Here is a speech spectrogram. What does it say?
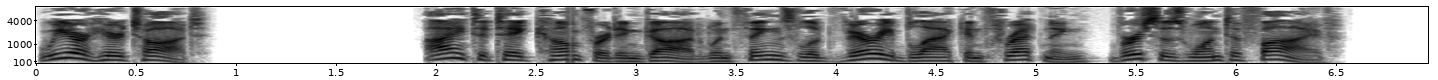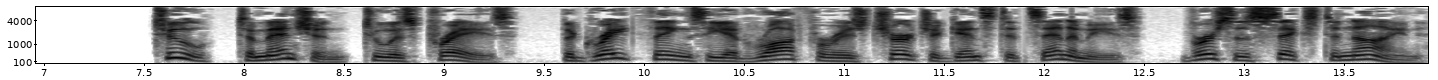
We are here taught. I to take comfort in God when things look very black and threatening, verses 1 to 5. 2. To mention, to his praise, the great things he had wrought for his church against its enemies, verses 6 to 9.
